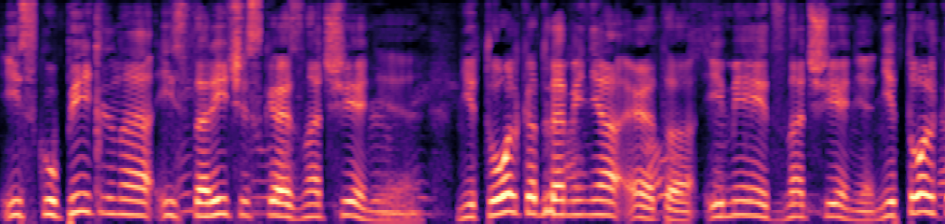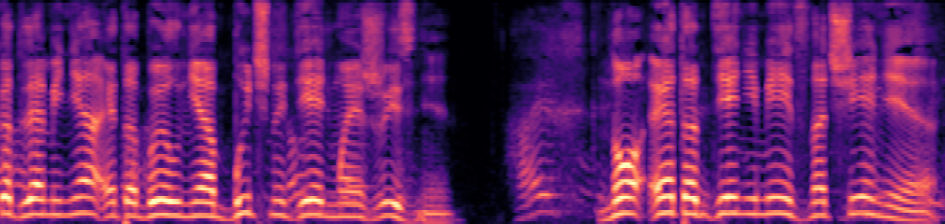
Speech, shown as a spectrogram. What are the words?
искупительное историческое значение. Не только для меня это имеет значение, не только для меня это был необычный день моей жизни, но этот день имеет значение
